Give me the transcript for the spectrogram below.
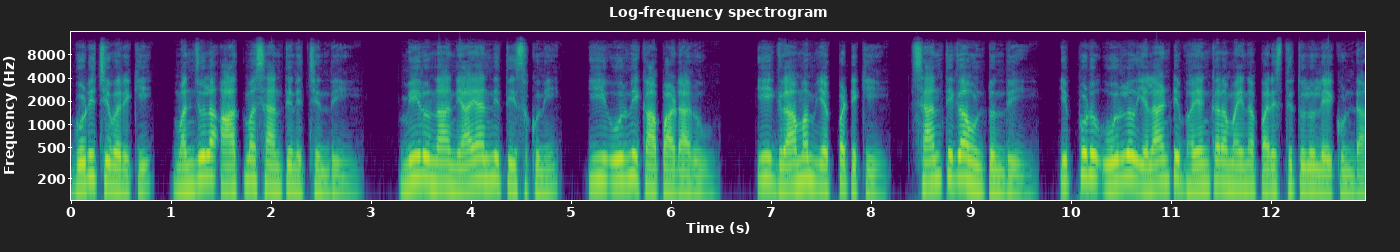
గుడి చివరికి మంజుల ఆత్మ శాంతినిచ్చింది మీరు నా న్యాయాన్ని తీసుకుని ఈ ఊర్ని కాపాడారు. ఈ గ్రామం ఎప్పటికీ శాంతిగా ఉంటుంది. ఇప్పుడు ఊర్లో ఎలాంటి భయంకరమైన పరిస్థితులు లేకుండా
